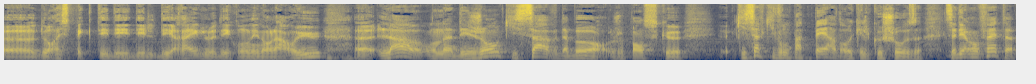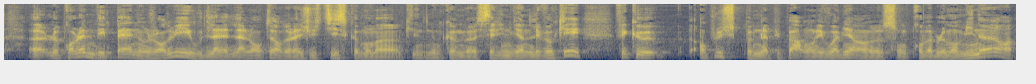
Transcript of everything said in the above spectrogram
euh, de respecter des, des, règles dès qu'on est dans la rue. là, on a des gens qui savent d'abord, je pense que qui savent qu'ils vont pas perdre quelque chose. C'est-à-dire en fait, euh, le problème des peines aujourd'hui ou de la, lenteur de la justice, comme, on a, comme Céline vient de l'évoquer, fait que, en plus, comme la plupart, on les voit bien, euh, sont probablement mineurs,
